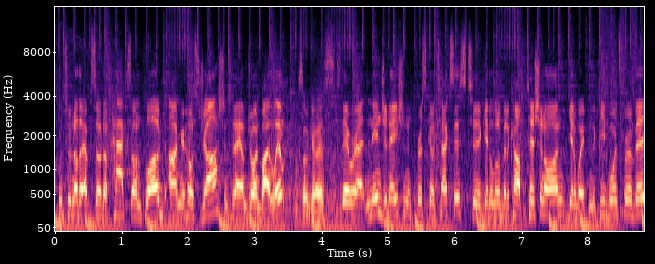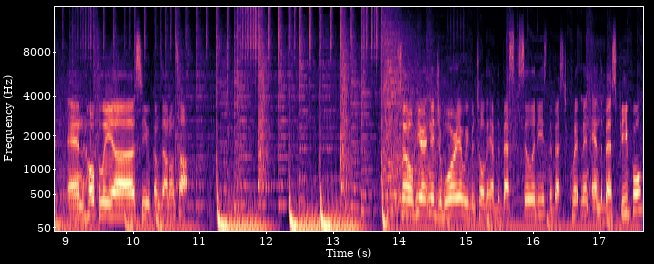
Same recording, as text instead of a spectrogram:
welcome to another episode of H4X Unplugged. I'm your host, Josh, and today I'm joined by Limmp. What's up, guys? Today we're at Ninja Nation in Frisco, Texas to get a little bit of competition on, get away from the keyboards for a bit, and hopefully uh, see who comes out on top. So here at Ninja Warrior, we've been told they have the best facilities, the best equipment, and the best people.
